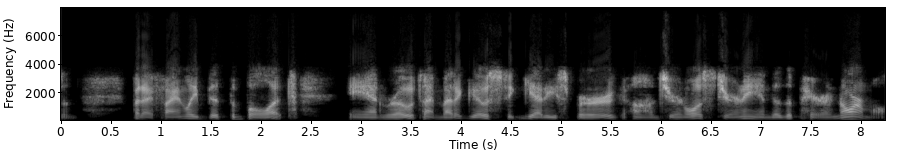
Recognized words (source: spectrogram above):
And, but I finally bit the bullet and wrote I Met a Ghost at Gettysburg on Journalist's Journey into the Paranormal.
